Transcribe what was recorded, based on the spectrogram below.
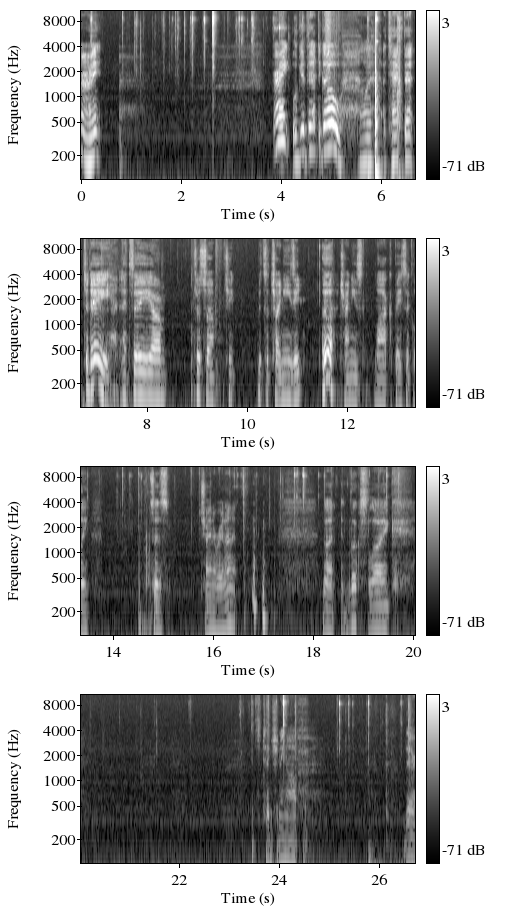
All right. All right, we'll get that to go. I'll attack that today. It's a um, just a cheap. It's a Chinese ugh, Chinese lock basically. It says China right on it, but it looks like it's tensioning off there.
